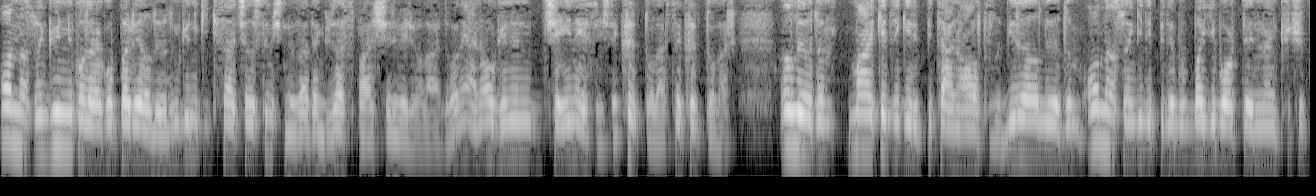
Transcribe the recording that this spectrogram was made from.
Ondan sonra günlük olarak o parayı alıyordum. Günlük 2 saat çalıştığım için de zaten güzel siparişleri veriyorlardı bana. Yani o günün şeyi neyse işte 40 dolarsa 40 dolar. Alıyordum. Markete girip bir tane altılı bira alıyordum. Ondan sonra gidip bir de bu buggy board denilen küçük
